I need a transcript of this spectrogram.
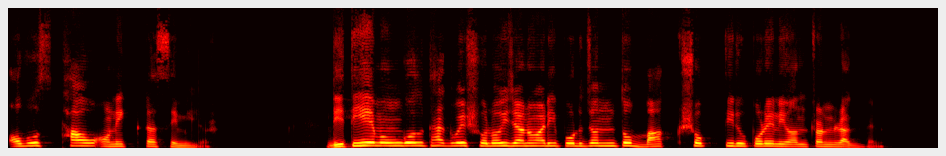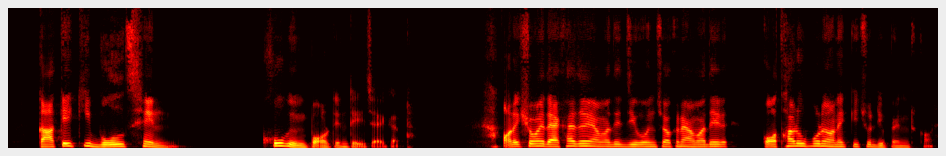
অবস্থাও অনেকটা সিমিলার দ্বিতীয় মঙ্গল থাকবে ষোলোই জানুয়ারি পর্যন্ত বাক শক্তির উপরে নিয়ন্ত্রণ রাখবেন। কাকে কি বলছেন? খুব ইম্পর্টেন্ট এই জায়গাটা। অনেক সময় দেখা যায় আমাদের জীবনচক্রে আমাদের কথার উপরে অনেক কিছু ডিপেন্ড করে।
